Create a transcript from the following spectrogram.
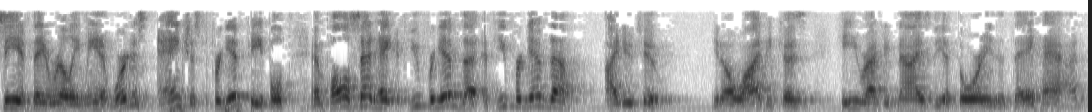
see if they really mean it. We're just anxious to forgive people. And Paul said, hey, if you forgive the, if you forgive them, I do too. You know why? Because he recognized the authority that they had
